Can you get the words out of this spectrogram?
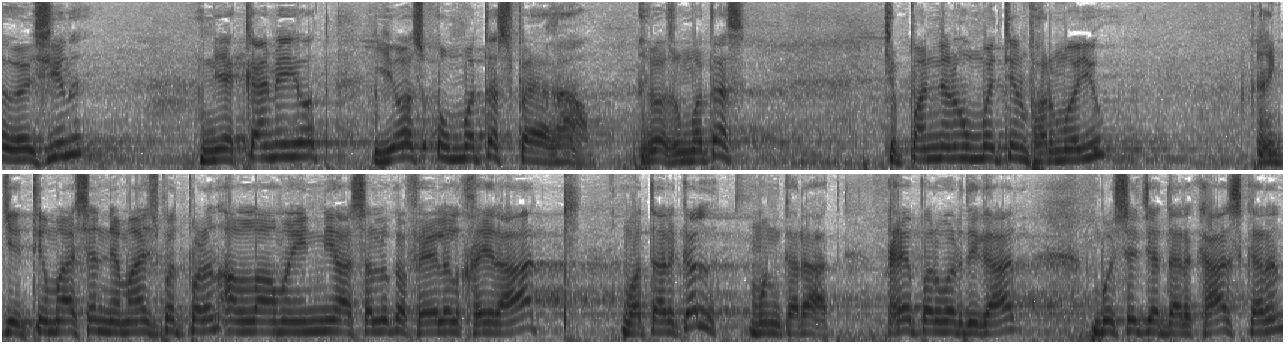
ٲسی نہٕ نیک کامے یوت یہِ ٲس اُمتَس پیغام۔ یہِ اوس اُمتَس، کہِ پنٛنٮ۪ن اُمتٮ۪ن فرمٲیِو کہِ تِم آسن نٮ۪مازِ پَتہٕ پَران اللہ معنی اصل کا فیل الخیرات وترکل مُنکرات اے پروردِگار بہٕ چھُسے ژےٚ درخاست کَران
